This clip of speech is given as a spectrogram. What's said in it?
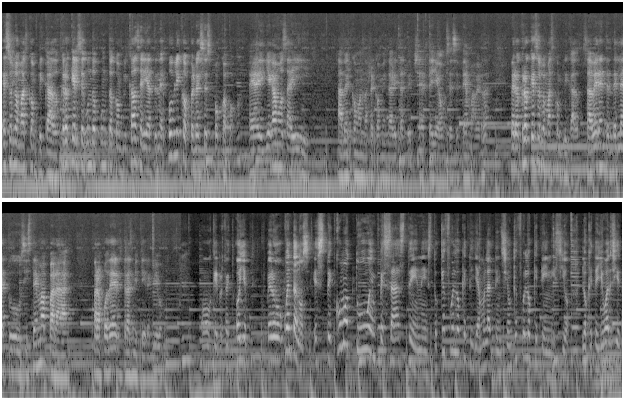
eso es lo más complicado. Creo que el segundo punto complicado sería tener público, pero eso es poco a poco. Eh, llegamos ahí a ver cómo nos recomienda ahorita Twitch. Ahorita llegamos a ese tema, ¿verdad? Pero creo que eso es lo más complicado, saber entenderle a tu sistema para, para poder transmitir en vivo. Ok, perfecto. Oye, pero cuéntanos, este, ¿cómo tú empezaste en esto? ¿Qué fue lo que te llamó la atención? ¿Qué fue lo que te inició? Lo que te llevó a decir,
